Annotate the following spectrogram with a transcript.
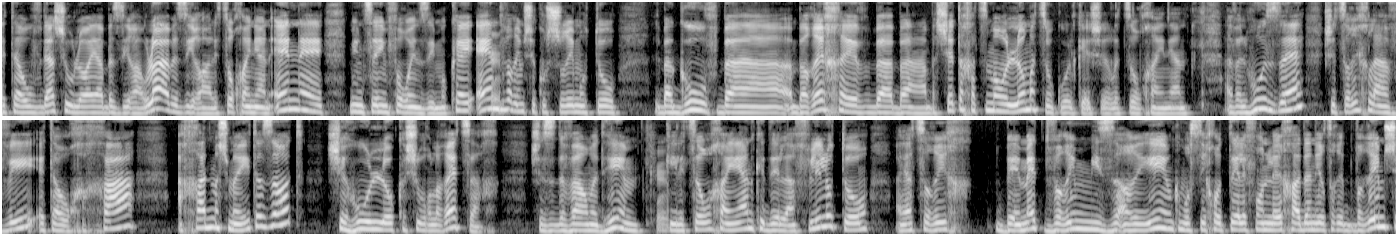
את העובדה שהוא לא היה בזירה. הוא לא היה בזירה, לצורך העניין. אין אה, ממצאים פורנזיים, אוקיי? אין דברים שקושרים אותו בגוף, ב- ברכב, ב- ב- בשטח עצמו, לא מצאו כל קשר לצורך העניין. אבל הוא זה שצריך להביא את ההוכחה החד משמעית הזאת, שהוא לא קשור לרצח. שזה דבר מדהים, כן. כי לצורך העניין, כדי להפליל אותו, היה צריך באמת דברים מזעריים, כמו שיחות טלפון לאחד הנרצחים, דברים ש...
